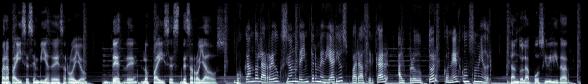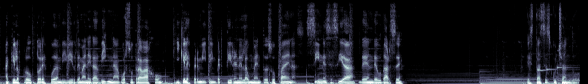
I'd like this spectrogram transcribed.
para países en vías de desarrollo desde los países desarrollados, buscando la reducción de intermediarios para acercar al productor con el consumidor, dando la posibilidad a que los productores puedan vivir de manera digna por su trabajo y que les permite invertir en el aumento de sus faenas, sin necesidad de endeudarse. Estás escuchando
